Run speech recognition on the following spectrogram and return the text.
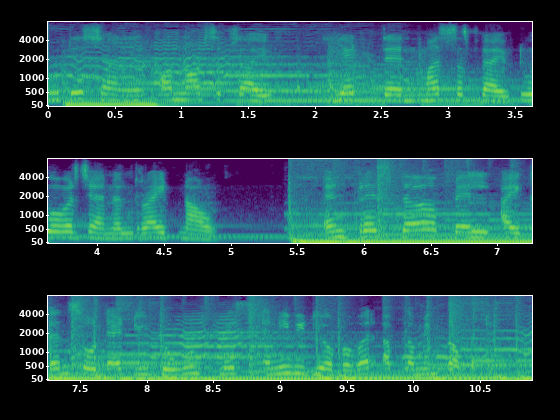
to this channel or not subscribed yet, then must subscribe to our channel right now and press the bell icon so that you don't miss any video of our upcoming property.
